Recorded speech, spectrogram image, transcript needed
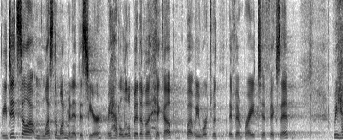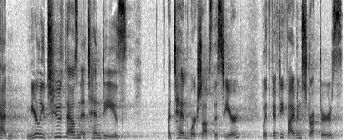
we did sell out in less than one minute this year. We had a little bit of a hiccup, but we worked with Eventbrite to fix it. We had nearly 2,000 attendees attend workshops this year with 55 instructors.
